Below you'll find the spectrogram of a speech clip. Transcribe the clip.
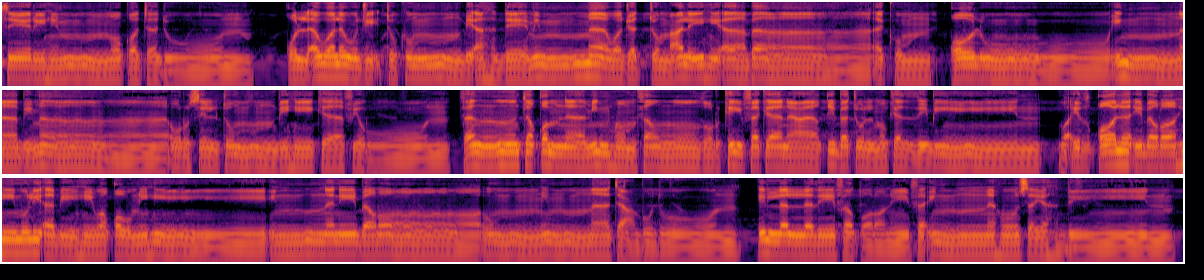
آثيرهم مقتدون. قل أولو جئتكم بأهدي مما وجدتم عليه آباءكم. قالوا إنا بما أرسلتم به كافرون. فانتقمنا منهم فانظر كيف كان عاقبة المكذبين. وإذ قال إبراهيم لأبيه وقومه إنني براء مما تعبدون. إلا الذي فطرني فإنه سيهدين.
